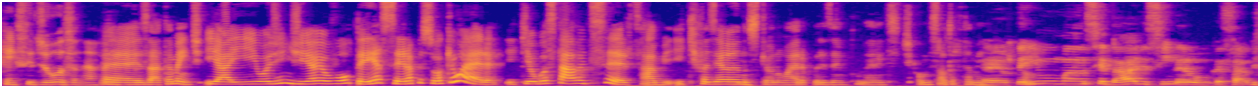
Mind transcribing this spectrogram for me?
Que é insidioso, né? É, exatamente. E aí, hoje em dia, eu voltei a ser a pessoa que eu era. E que eu gostava de ser, sabe? E que fazia anos que eu não era, por exemplo, né, antes de começar o tratamento. É, eu tenho uma ansiedade, assim, né? O Lucas sabe.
